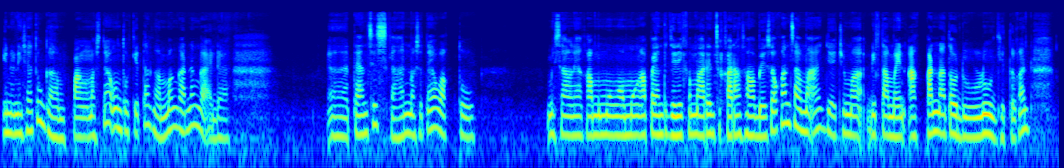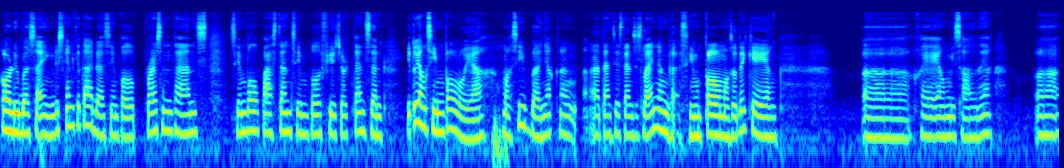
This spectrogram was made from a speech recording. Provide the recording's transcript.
Indonesia tuh gampang, maksudnya untuk kita gampang karena nggak ada uh, tenses kan, maksudnya waktu misalnya kamu mau ngomong apa yang terjadi kemarin sekarang sama besok kan sama aja. Cuma ditambahin akan atau dulu gitu kan. Kalau di bahasa Inggris kan kita ada simple present tense simple past tense simple future tense dan itu yang simple loh ya. Masih banyak yang uh, tenses tenses lain yang nggak simple. Maksudnya kayak yang uh, kayak yang misalnya uh,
